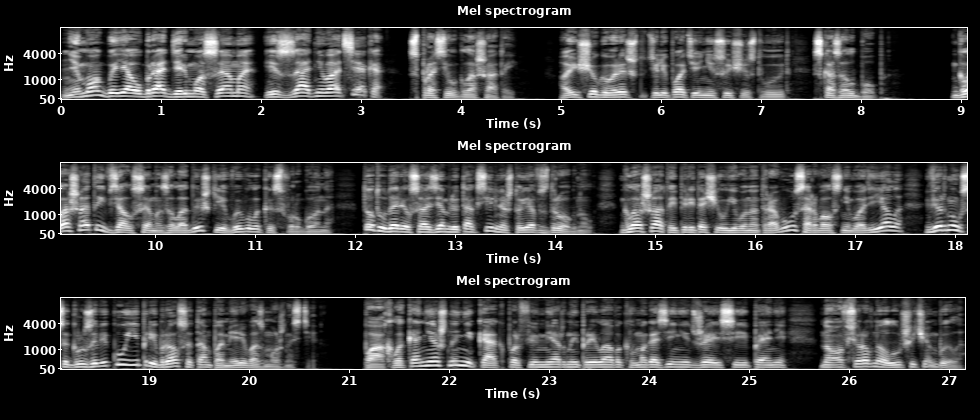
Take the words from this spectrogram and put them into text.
«Не мог бы я убрать дерьмо Сэма из заднего отсека?» — спросил глашатый. «А еще говорят, что телепатии не существует», — сказал Боб. Глашатый взял Сэма за лодыжки и выволок из фургона — тот ударился о землю так сильно, что я вздрогнул. Глашатый перетащил его на траву, сорвал с него одеяло, вернулся к грузовику и прибрался там по мере возможности. Пахло, конечно, не как парфюмерный прилавок в магазине Джейси и Пенни, но все равно лучше, чем было.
